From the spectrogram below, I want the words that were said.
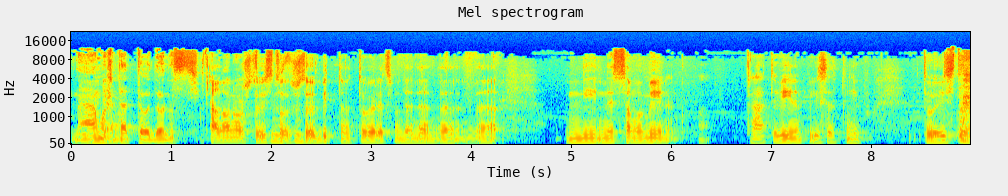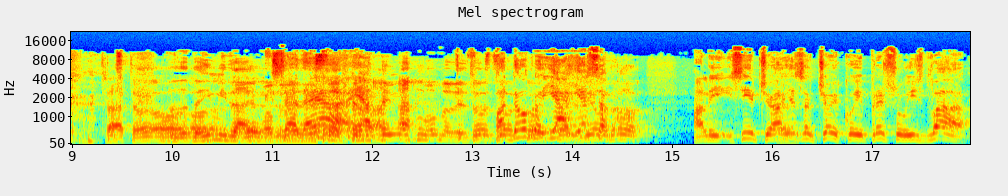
znamo šta to donosi. Ali ono što, isto, što je bitno, to je recimo da, da, da, da ni, ne samo mi, nego trebate vi napisati knjigu. To je isto. Trebate, o, o, Da, da i mi dajemo obaveze. Sada ja, ja. Imamo obaveze. To- Pa to- dobro, to- ja to je jesam, bilo vrlo- ali Sirče, ja jesam čovjek koji je prešao iz dva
